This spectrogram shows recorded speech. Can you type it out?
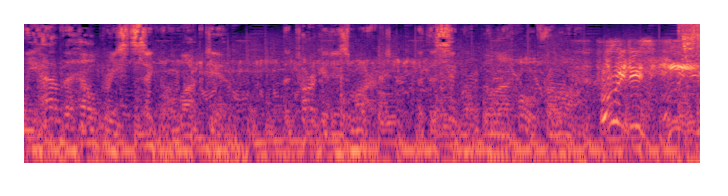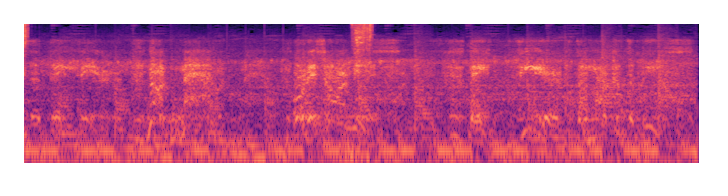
We have the Hell Priest signal locked in. The target is marked, but the signal will not hold for long. For it is he that they fear, not man, or his armies. They fear the mark of the beast.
